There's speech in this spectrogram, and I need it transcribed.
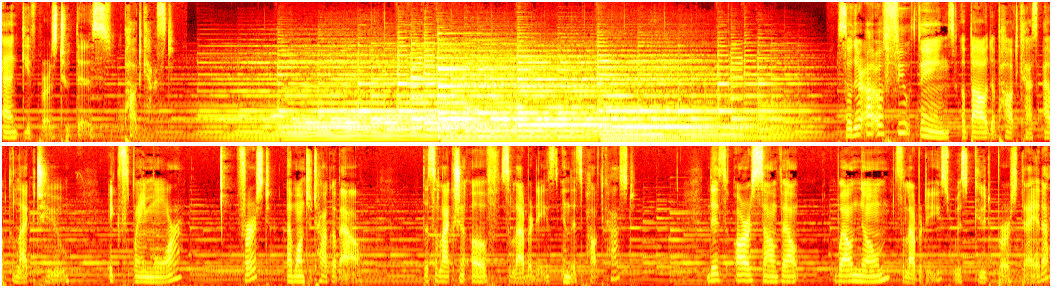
and give birth to this podcast. So, there are a few things about the podcast I would like to explain more. First, I want to talk about the selection of celebrities in this podcast. These are some well, well-known celebrities with good birth data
